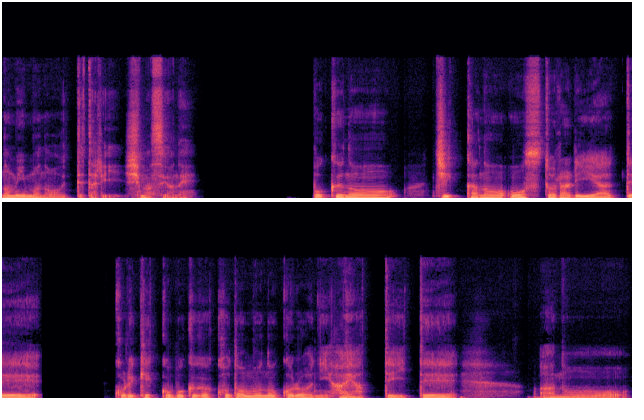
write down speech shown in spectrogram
飲み物を売ってたりしますよね。僕の実家のオーストラリアで、これ結構僕が子供の頃に流行っていて、あの、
